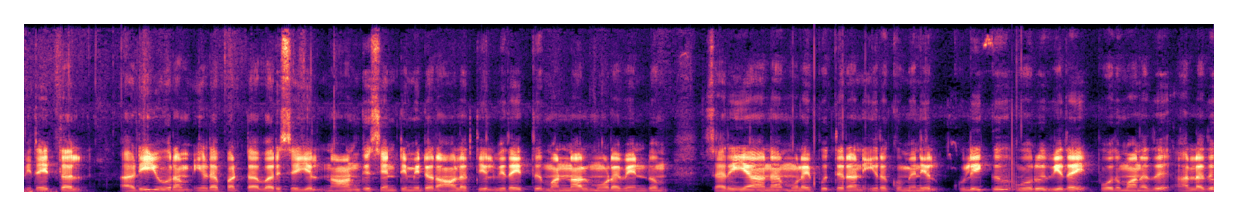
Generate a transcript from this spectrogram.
விதைத்தல். அடியுரம் இடப்பட்ட வரிசையில் நான்கு சென்டிமீட்டர் ஆழத்தில் விதைத்து மண்ணால் மூட வேண்டும். சரியான முளைப்பு திறன் இருக்குமெனில் குழிக்கு ஒரு விதை போதுமானது அல்லது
